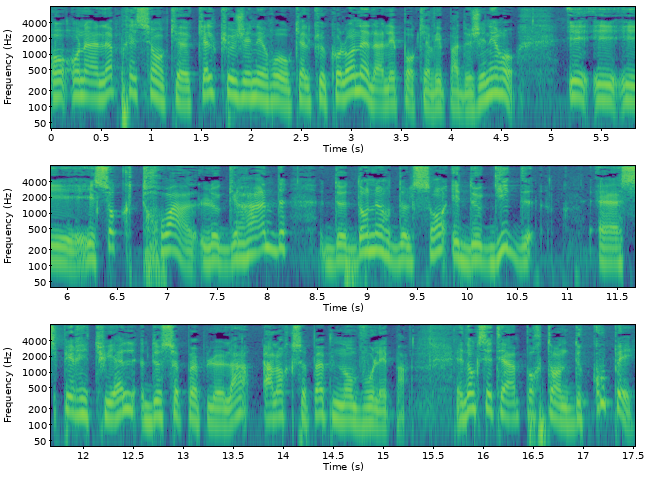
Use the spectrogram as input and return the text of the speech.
on, a l'impression que quelques généraux, quelques colonels à l'époque, il n'y avait pas de généraux, et, et, s'octroient le grade de donneur de leçons et de guide euh, spirituel de ce peuple-là, alors que ce peuple n'en voulait pas. Et donc c'était important de couper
